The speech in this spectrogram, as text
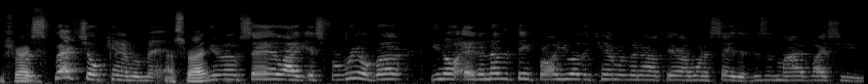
That's right. Respect your cameraman. That's right. You know what I'm saying? Like it's for real, brother. You know, and another thing for all you other cameramen out there, I want to say this. This is my advice to you.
